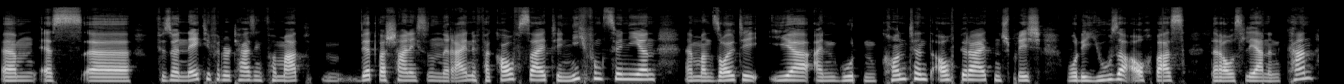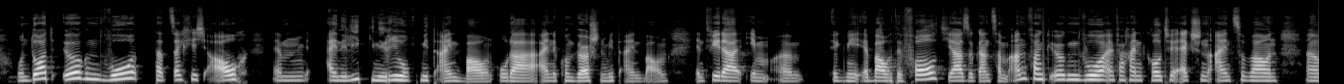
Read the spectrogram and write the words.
ähm, es äh, für so ein Native Advertising Format wird wahrscheinlich so eine reine Verkaufsseite nicht funktionieren. Äh, man sollte eher einen guten Content aufbereiten, sprich, wo der User auch was daraus lernen kann und dort irgendwo tatsächlich auch ähm, eine Lead-Generierung mit einbauen oder eine Conversion mit einbauen. Entweder im ähm, irgendwie about the fault, ja, so ganz am Anfang irgendwo einfach ein Call to Action einzubauen äh,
